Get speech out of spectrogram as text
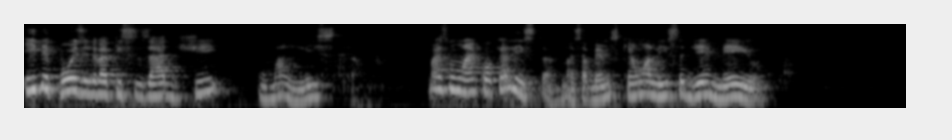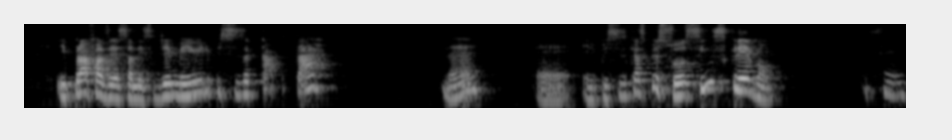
E depois ele vai precisar de uma lista. Mas não é qualquer lista. Nós sabemos que é uma lista de e-mail. E para fazer essa lista de e-mail, ele precisa captar, né? É, ele precisa que as pessoas se inscrevam Sim.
